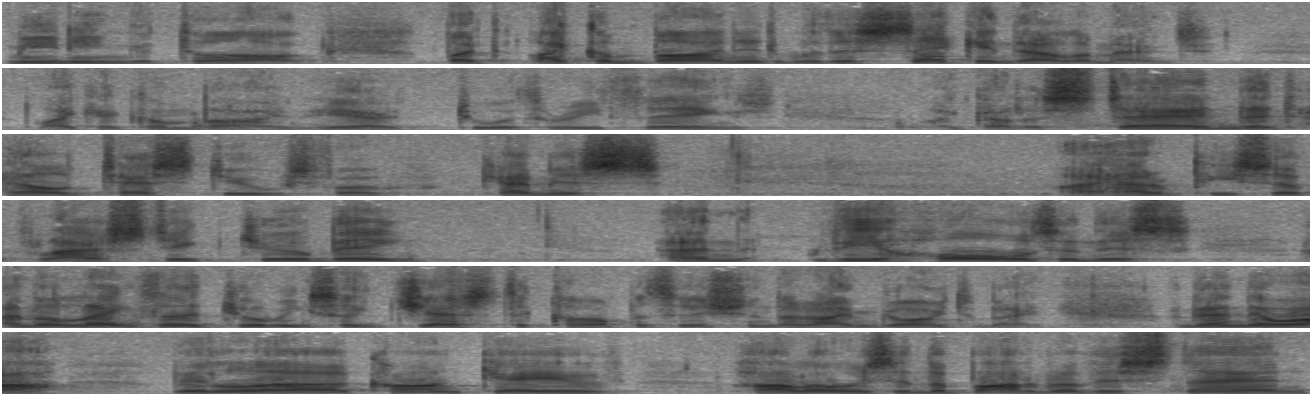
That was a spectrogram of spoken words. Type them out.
meaning at all, but I combine it with a second element, like I combine here two or three things. I got a stand that held test tubes for chemists. I had a piece of plastic tubing, and the holes in this and the length of the tubing suggests the composition that I'm going to make. And then there were little uh, concave hollows in the bottom of this stand,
